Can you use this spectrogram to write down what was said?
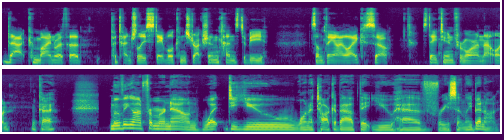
that combined with a potentially stable construction tends to be something I like. So stay tuned for more on that one. Okay. Moving on from Renoun, what do you want to talk about that you have recently been on?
